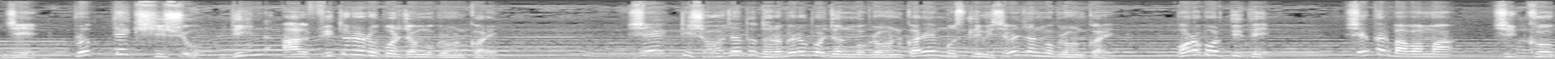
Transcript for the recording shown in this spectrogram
যে, প্রত্যেক শিশু দিন আল ফিতরের উপর জন্মগ্রহণ করে। সে একটি সহজাত ধর্মের উপর জন্মগ্রহণ করে, মুসলিম হিসেবে জন্মগ্রহণ করে। পরবর্তীতে সে তার বাবা মা শিক্ষক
